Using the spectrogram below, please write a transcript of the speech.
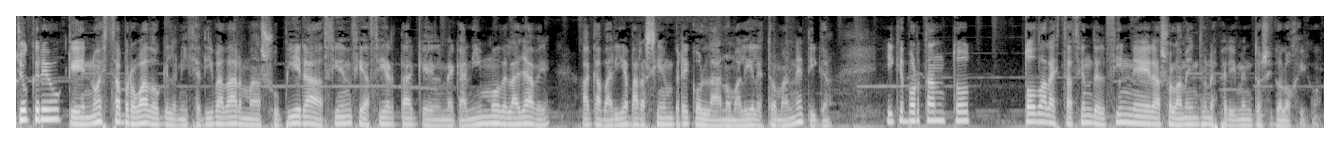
Yo creo que no está probado que la iniciativa Dharma supiera a ciencia cierta que el mecanismo de la llave acabaría para siempre con la anomalía electromagnética y que por tanto toda la estación del cine era solamente un experimento psicológico.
